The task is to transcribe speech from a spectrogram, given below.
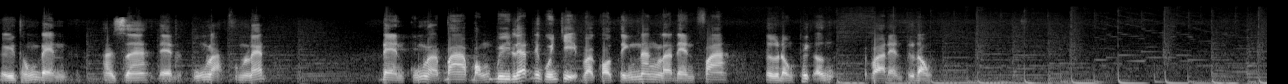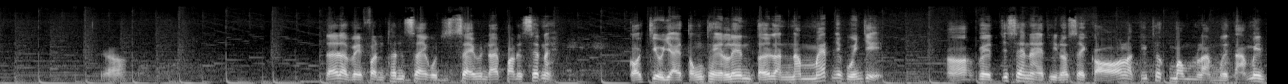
hệ thống đèn Haza đèn cũng là full led. Đèn cũng là ba bóng bi led nha quý anh chị và có tính năng là đèn pha tự động thích ứng và đèn tự động. Đó. Đây là về phần thân xe của chiếc xe Hyundai Palisade này. Có chiều dài tổng thể lên tới là 5 mét nha quý anh chị. Đó, về chiếc xe này thì nó sẽ có là kích thước mông là 18 inch.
